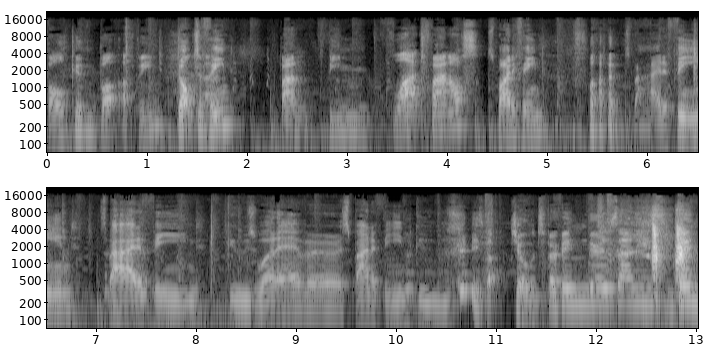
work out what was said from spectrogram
Vulcan, but a fiend. Doctor Fiend. Fan, fiend, flat Thanos. Spider Fiend. Spider Fiend. Spider Fiend. Goose whatever. Spider Fiend. Goose. He's got Jodes for fingers and he's been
